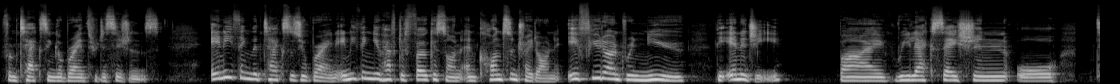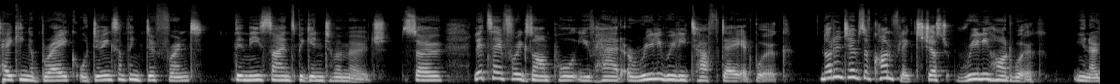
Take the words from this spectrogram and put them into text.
from taxing your brain through decisions. Anything that taxes your brain, anything you have to focus on and concentrate on, if you don't renew the energy, by relaxation or taking a break or doing something different, then these signs begin to emerge. So, let's say, for example, you've had a really, really tough day at work. Not in terms of conflict, just really hard work, you know,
